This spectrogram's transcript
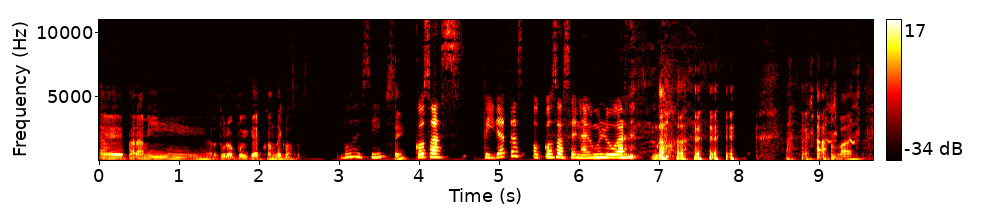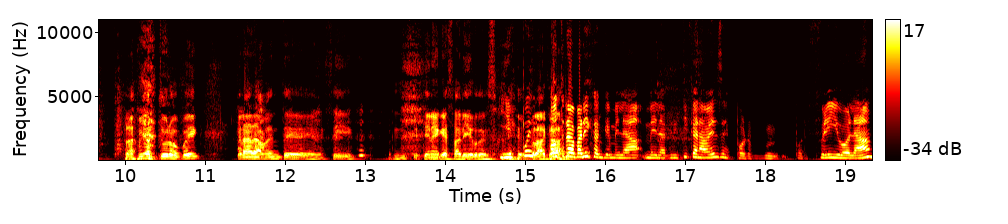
eh, para mí Arturo Puig esconde cosas. ¿Vos decís? Sí. ¿Cosas piratas o cosas en algún lugar? No. Vale. Para mí Arturo Puig claramente sí, tiene que salir de ese Y después otra pareja que me la, me la critican a veces por, por frívola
